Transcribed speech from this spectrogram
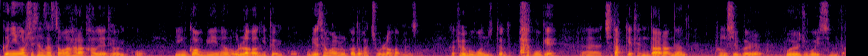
끊임없이 생산성을 하락하게 되어 있고 인건비는 올라가게 되어 있고 우리의 생활 물가도 같이 올라가면서 그러니까 결국은 파국에 치닫게 된다라는 방식을 보여주고 있습니다.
